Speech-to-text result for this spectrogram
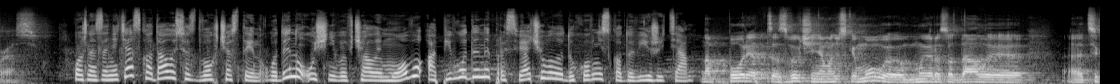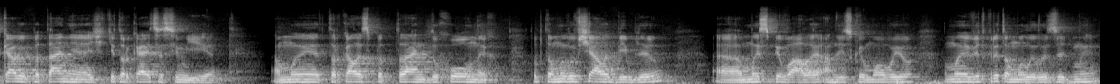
uh. Кожне заняття складалося з двох частин. Годину учні вивчали мову, а півгодини присвячували духовній складовій життя. На поряд з вивченням англійської мови ми розглядали е, цікаві питання, які торкаються сім'ї. Ми торкались питань духовних, тобто ми вивчали Біблію, е, ми співали англійською мовою, ми відкрито молились з людьми,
